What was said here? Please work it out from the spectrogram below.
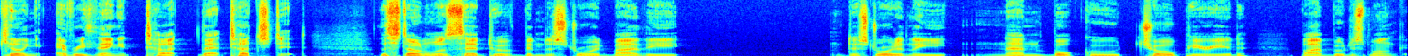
killing everything it that touched it. The stone was said to have been destroyed by the destroyed in the Nanboku Cho period by Buddhist monk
